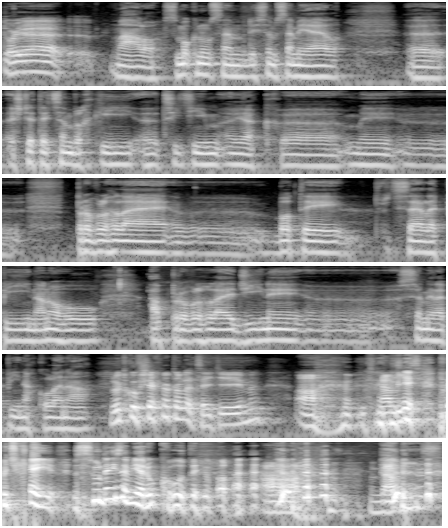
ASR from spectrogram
To je... Eh, Málo. Smoknul jsem, když jsem sem jel. Eh, ještě teď jsem vlhký, eh, cítím, jak mi provlhlé boty se lepí na nohu a provlhlé džíny eh, se mi lepí na kolena. Ludku, všechno tohle cítím a navíc... Počkej, sundej ze mě ruku, ty vole. A navíc,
